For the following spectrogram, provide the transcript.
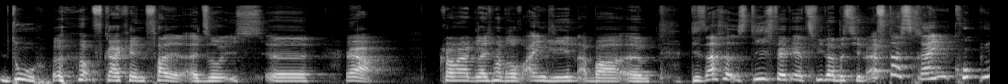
Du, auf gar keinen Fall. Also ich, äh, ja, man ja gleich mal drauf eingehen, aber ähm, die Sache ist die, ich werde jetzt wieder ein bisschen öfters reingucken.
